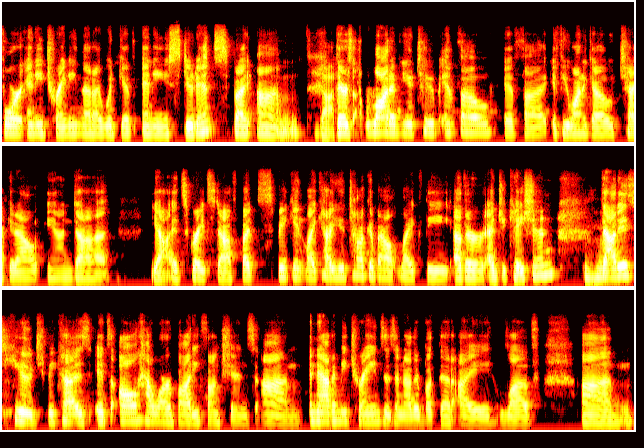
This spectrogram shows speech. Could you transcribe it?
for any training that I would give any students. But um, there's a lot of YouTube info if uh, if you want to go check it out. And uh, yeah, it's great stuff. But speaking like how you talk about like the other education, mm-hmm. that is huge because it's all how our body functions. Um, Anatomy Trains is another book that I love. Um,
